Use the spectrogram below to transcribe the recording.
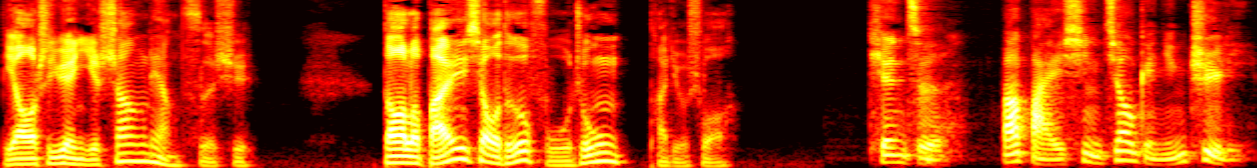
表示愿意商量此事。到了白孝德府中，他就说：“天子把百姓交给您治理，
